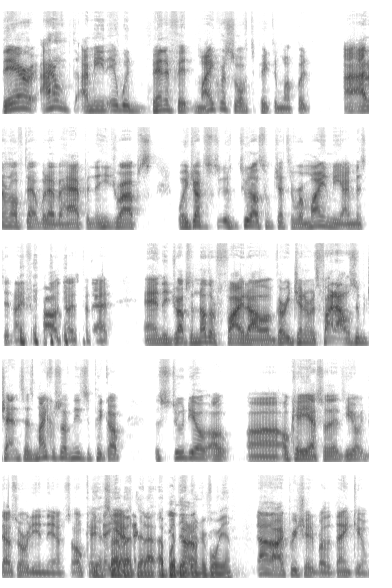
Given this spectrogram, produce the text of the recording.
there, I don't. I mean, it would benefit Microsoft to pick them up, but I, I don't know if that would ever happen. Then he drops. Well, he dropped two dollars super chat to remind me I missed it. I apologize for that and he drops another five dollar, very generous five dollar super chat and says Microsoft needs to pick up the studio. Oh, uh, okay, yeah, so that, he, that's already in there. So okay, yeah, sorry yeah, about that. I, I put that no, under for you. No, no, I appreciate it, brother. Thank you.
